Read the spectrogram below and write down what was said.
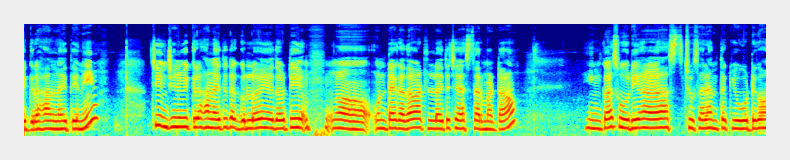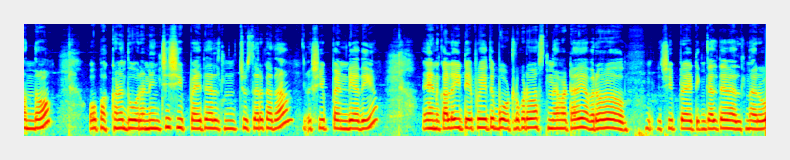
విగ్రహాలను అయితేని చిన్న చిన్న విగ్రహాలు అయితే దగ్గరలో ఏదోటి ఉంటాయి కదా వాటిల్లో అయితే చేస్తారన్నమాట. ఇంకా సూర్య చూసారా ఎంత క్యూట్గా ఉందో. ఓ పక్కన దూరం నుంచి షిప్ అయితే వెళ్తుంది చూసారు కదా షిప్ అండి అది. వెనకాల ఇటేపు అయితే బోట్లు కూడా వస్తున్నాయన్నమాట. ఎవరో షిప్ రైటింగ్కి వెళ్తే వెళ్తున్నారు.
